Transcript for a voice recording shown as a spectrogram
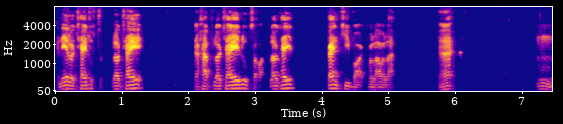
อันนี้เราใช้เราใช้นะครับ เราใช้ลูกศรเราใช้แป้นคีย์บอร์ดของเราละนะอืม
